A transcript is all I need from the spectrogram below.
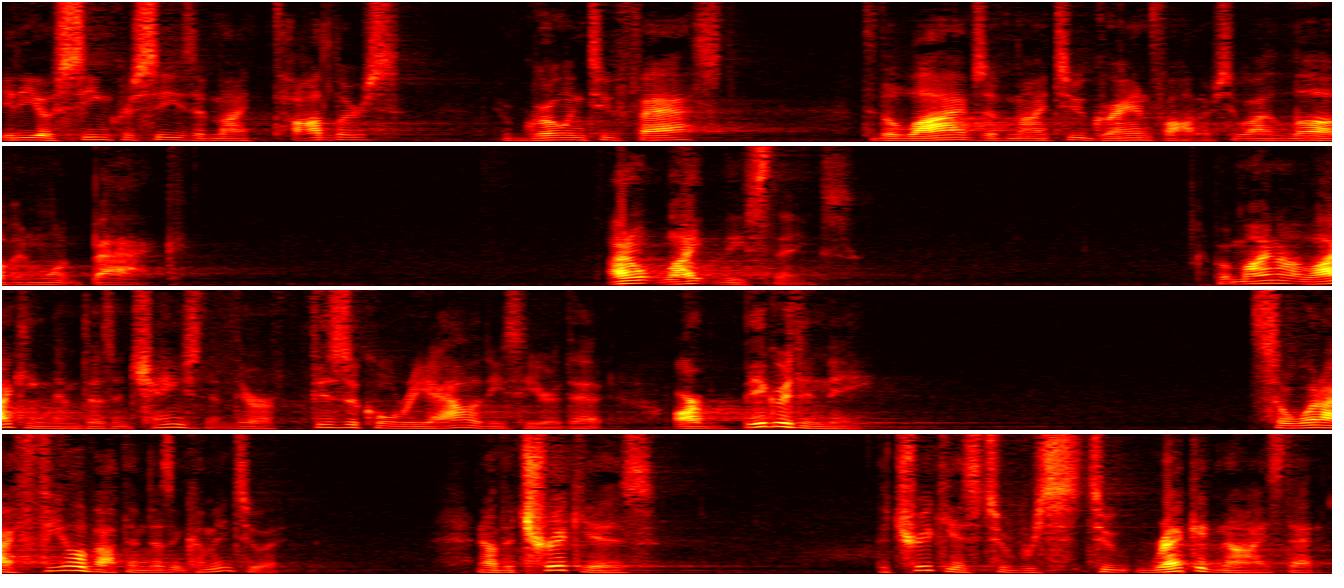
idiosyncrasies of my toddlers who are growing too fast, to the lives of my two grandfathers who I love and want back. I don't like these things. But my not liking them doesn't change them. There are physical realities here that are bigger than me. So what I feel about them doesn't come into it. Now the trick is, the trick is to, to recognize that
